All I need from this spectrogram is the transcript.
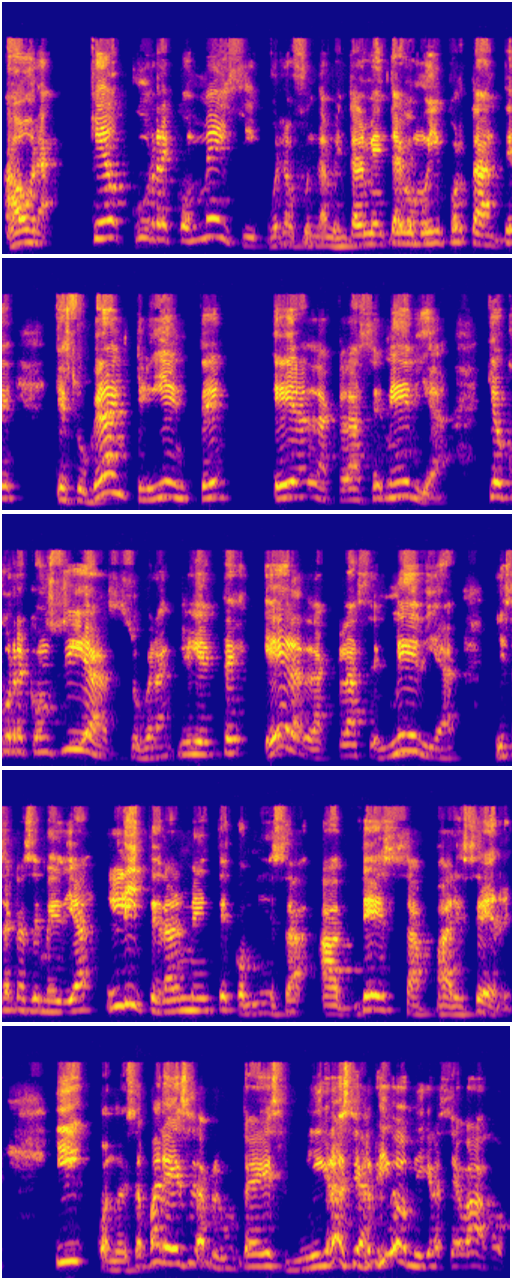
Ahora, ¿qué ocurre con Macy? Bueno, fundamentalmente algo muy importante, que su gran cliente era la clase media. ¿Qué ocurre con Sears? Su gran cliente era la clase media y esa clase media literalmente comienza a desaparecer. Y cuando desaparece, la pregunta es, ¿migra hacia arriba o migra hacia abajo?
